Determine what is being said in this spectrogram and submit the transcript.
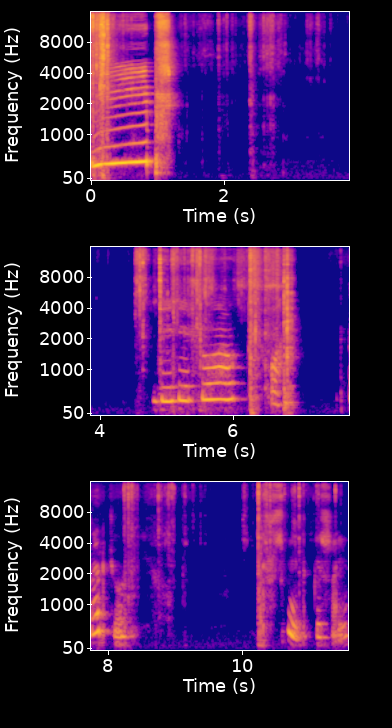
І пш. Ти зійшов. О, тепер що? Що мені?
